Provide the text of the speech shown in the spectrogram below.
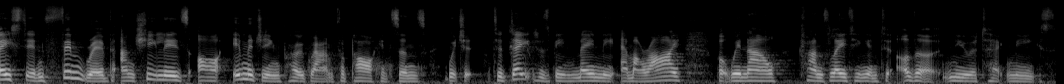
based in FMRIB, and she leads our imaging program for Parkinson's, which to date has been mainly MRI, but we're now translating into other newer techniques.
